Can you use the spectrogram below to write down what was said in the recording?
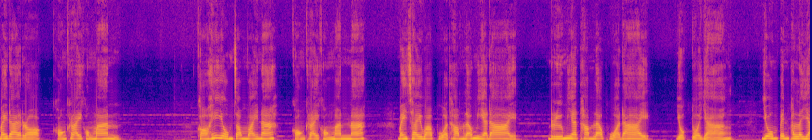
ไม่ได้หรอกของใครของมัน ขอให้โยมจำไว้นะ ของใครของมันนะ ไม่ใช่ว่าผัวทำแล้วเมียได้ หรือเมียทำแล้วผัวได้ ยกตัวอย่าง โยมเป็นภรรย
